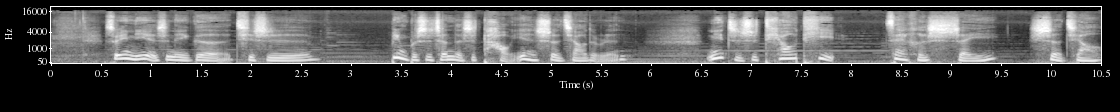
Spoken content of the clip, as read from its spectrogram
所以你也是那个其实，并不是真的是讨厌社交的人，你只是挑剔在和谁社交。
